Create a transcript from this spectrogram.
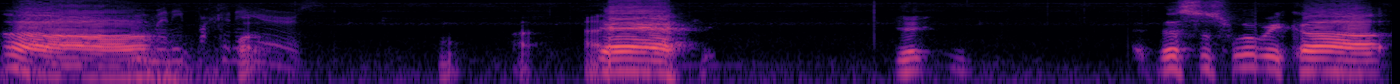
Oh. Too Oh, many buccaneers. yeah. You- This is what we call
